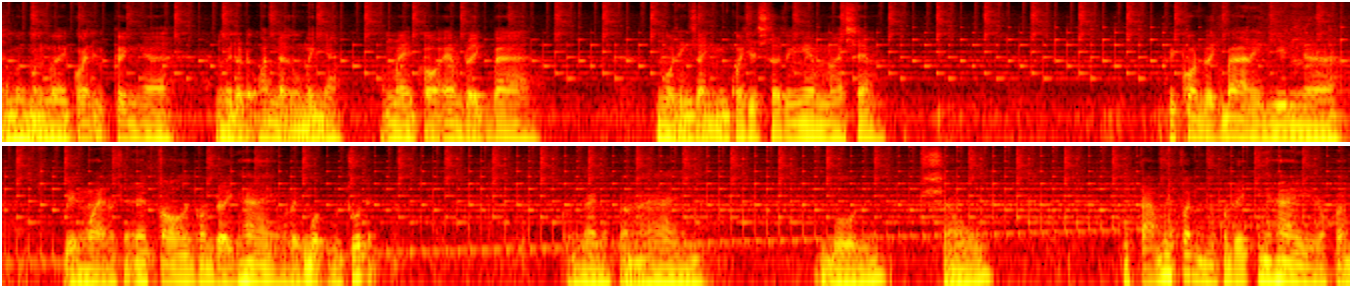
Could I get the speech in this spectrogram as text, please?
Chào mừng mọi người quay lại kênh à, Người lao động hoan nở của mình nha. Hôm nay có em RX3 Ngồi rảnh rảnh mình quay sơ sơ cho anh em à, xem. Cái con RX3 này nhìn à, bề ngoài nó sẽ to hơn con RX2 hoặc RX1 một chút ấy. Con này nó khoảng 2 4 6 80 phân. Con RX2 nó khoảng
